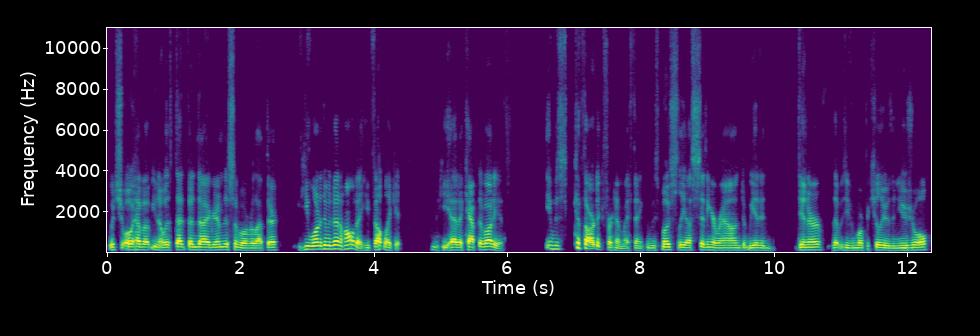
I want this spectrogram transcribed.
which oh, have a you know with that Venn diagram. There's some overlap there. He wanted to invent a holiday. He felt like it. He had a captive audience. It was cathartic for him. I think it was mostly us sitting around. We had a dinner that was even more peculiar than usual,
